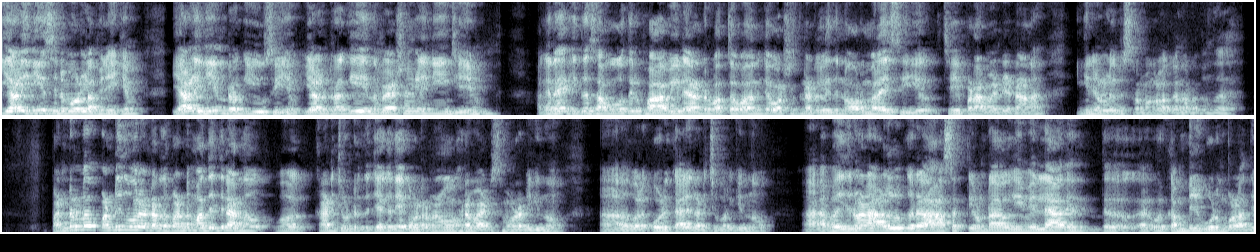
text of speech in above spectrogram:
ഇയാൾ ഇനിയും സിനിമകളിൽ അഭിനയിക്കും. ഇയാൾ ഇനിയും ഡ്രഗ് യൂസ് ചെയ്യും. ഇയാൾ ഡ്രഗ് ചെയ്യുന്ന വേഷങ്ങൾ ഇനിയും ചെയ്യും. അങ്ങനെ ഇത് സമൂഹത്തിൽ ഭാവിയിൽ ഏതാണ്ട് പത്തോ പതിനഞ്ചോ വർഷത്തിനിടയിൽ ഇത് നോർമലൈസ് ചെയ്യ ചെയ്യപ്പെടാൻ വേണ്ടിയിട്ടാണ് ഇങ്ങനെയുള്ള ഒരു ശ്രമങ്ങളൊക്കെ നടക്കുന്നത്. പണ്ടുള്ള പണ്ട് ഇതുപോലെ ഉണ്ടായിരുന്നു. പണ്ട് മദ്യത്തിലായിരുന്നു കാണിച്ചുകൊണ്ടിരുന്നത് ജഗതിയൊക്കെ വളരെ മനോഹരമായിട്ട് സ്മോൾ അടിക്കുന്നു. അതുപോലെ കോഴിക്കാൽ കടിച്ചു പറിക്കുന്നു. അപ്പൊ ഇതിനോട് ആളുകൾക്ക് ഒരു ആസക്തി ഉണ്ടാവുകയും എല്ലാ ഒരു കമ്പനി കൂടുമ്പോൾ അത്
